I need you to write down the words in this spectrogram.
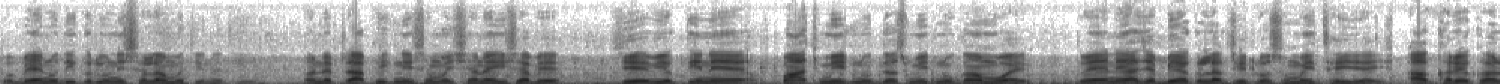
તો બહેનો દીકરીઓની સલામતી નથી. અને ટ્રાફિકની સમસ્યાના હિસાબે જે વ્યક્તિને પાંચ મિનિટનું દસ મિનિટનું કામ હોય તો એને આજે બે કલાક જેટલો સમય થઈ જાય. આ ખરેખર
